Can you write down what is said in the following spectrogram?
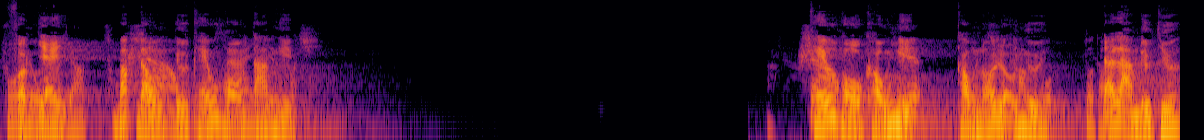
Phật dạy bắt đầu từ khéo hộ tam nghiệp Khéo hộ khẩu nghiệp Không nói lỗi người. Đã làm được chưa?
